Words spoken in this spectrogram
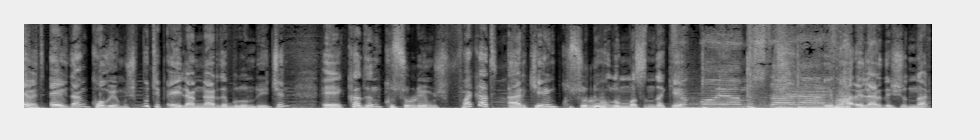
Evet evden kovuyormuş. Bu tip eylemlerde bulunduğu için e, kadın kusurluymuş. Fakat erkeğin kusurlu bulunmasındaki ibarelerde şunlar.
